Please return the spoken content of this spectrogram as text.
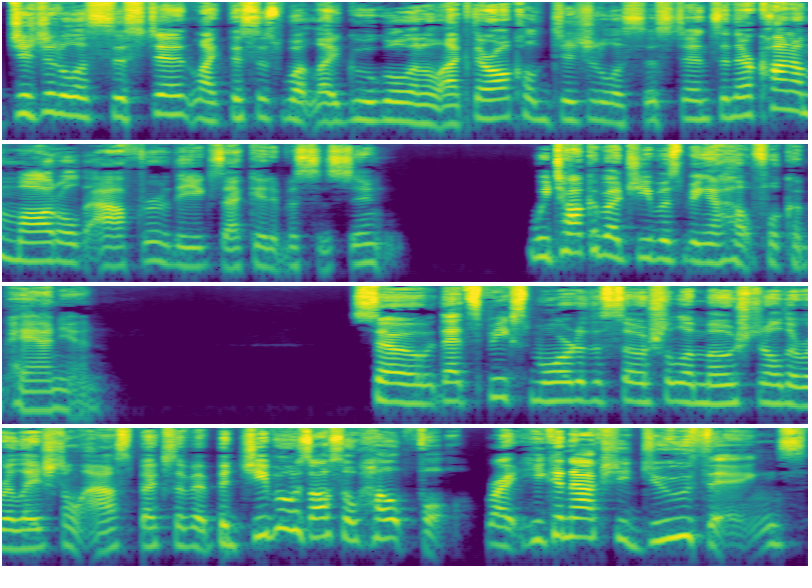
digital assistant, like this is what like Google and like they're all called digital assistants and they're kind of modeled after the executive assistant. We talk about as being a helpful companion. So that speaks more to the social, emotional, the relational aspects of it. But Jibo is also helpful, right? He can actually do things,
